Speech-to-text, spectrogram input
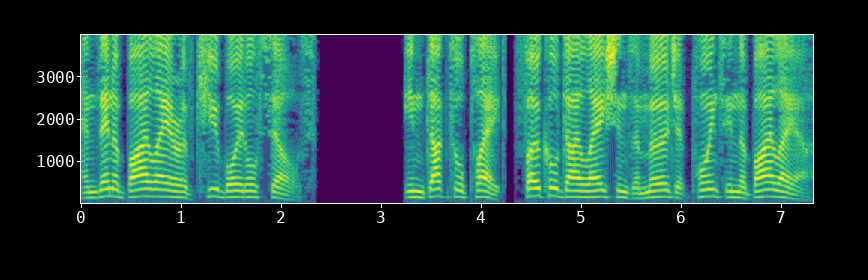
and then a bilayer of cuboidal cells. In ductal plate, focal dilations emerge at points in the bilayer,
